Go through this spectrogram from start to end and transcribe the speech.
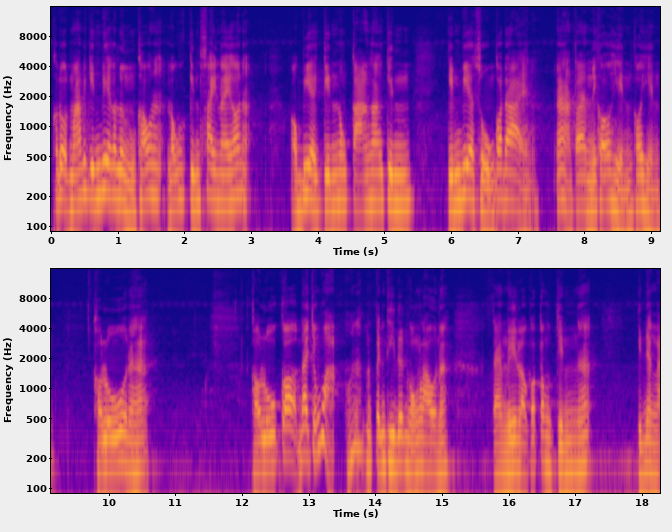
เขาโดดม้าไปกินเบี้ยก็เรื่งของเขานะเราก็กินไส้ในเขานะเอาเบี้ยกินตรงกลางครับกินกินเบี้ยสูงก็ได้อ่าตอนนี้เขาเห็นเขาเห็นเขารู้นะฮะ เขารู้ก็ได้จังหวะ มันเป็นทีเดินของเรานะ แต่อันนี้เราก็ต้องกินนะกินยังไง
